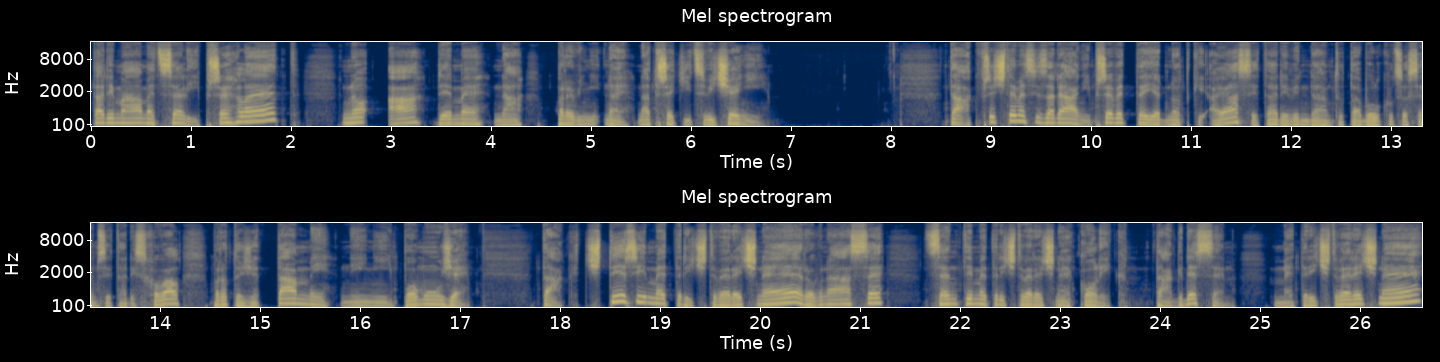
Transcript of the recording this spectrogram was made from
Tady máme celý přehled. No a jdeme na první, ne, na třetí cvičení. Tak, přečteme si zadání, převedte jednotky a já si tady vyndám tu tabulku, co jsem si tady schoval, protože tam mi nyní pomůže. Tak, 4 metry čtverečné rovná se centimetry čtverečné kolik. Tak, kde jsem? Metry čtverečné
